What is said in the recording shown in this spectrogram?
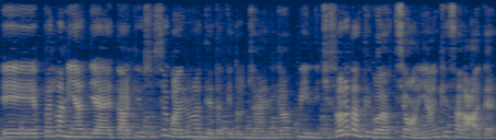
eh, per la mia dieta, che io sto seguendo una dieta chetogenica, quindi ci sono tante colazioni, anche salate,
